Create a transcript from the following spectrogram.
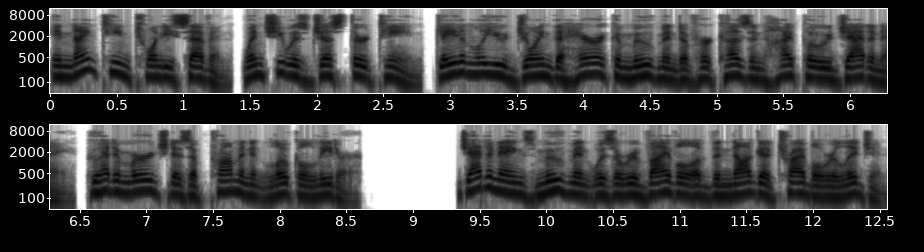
In 1927, when she was just 13, Gaidinliu joined the Heraka movement of her cousin Haipou Jadonang, who had emerged as a prominent local leader. Jadonang's movement was a revival of the Naga tribal religion.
